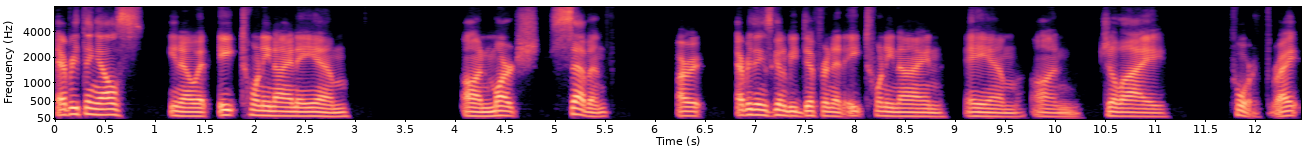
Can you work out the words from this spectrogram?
everything else, you know, at 8:29 a.m. on March 7th are everything's going to be different at 8:29 a.m. on July 4th, right?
